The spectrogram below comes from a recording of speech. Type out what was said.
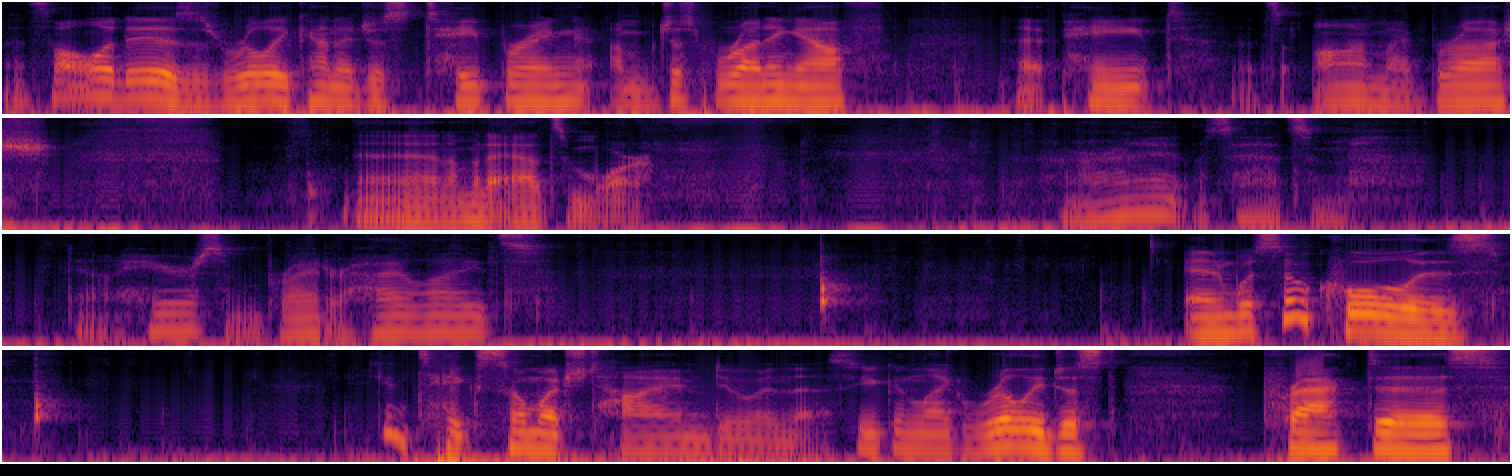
That's all it is, is really kind of just tapering. I'm just running off that paint that's on my brush and I'm gonna add some more. All right, let's add some down here, some brighter highlights. And what's so cool is you can take so much time doing this. You can like really just practice,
